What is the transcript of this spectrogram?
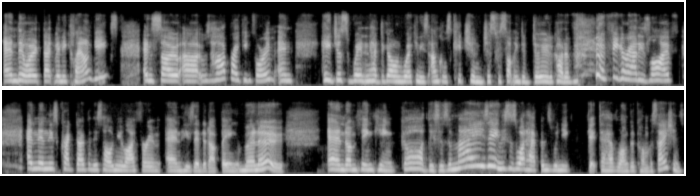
and there weren't that many clown gigs. And so uh, it was heartbreaking for him. And he just went and had to go and work in his uncle's kitchen just for something to do to kind of figure out his life. And then this cracked open this whole new life for him. And he's ended up being Manu. And I'm thinking, God, this is amazing. This is what happens when you get to have longer conversations.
